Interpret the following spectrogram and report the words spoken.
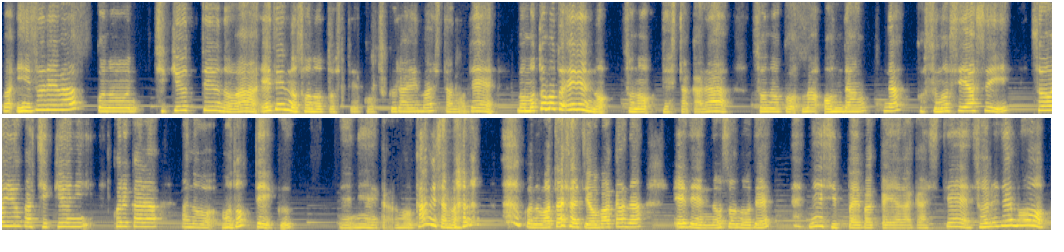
まあ、いずれはこの地球っていうのはエデンの園としてこう作られましたので、もともとエレンの園でしたから、そのこう、まあ、温暖なこう過ごしやすい、そういうが地球にこれからあの戻っていく。でね、もう神様 この私たちおバカなエデンの園で、ね、失敗ばっかやらかして、それでも、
